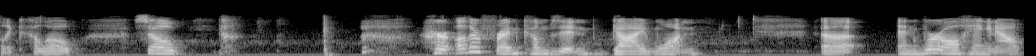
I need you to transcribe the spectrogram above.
like? Hello. So her other friend comes in, guy one, uh, and we're all hanging out.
